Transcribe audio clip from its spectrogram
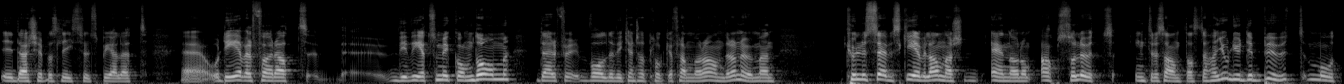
i det här Champions League-slutspelet. Eh, och det är väl för att eh, vi vet så mycket om dem, därför valde vi kanske att plocka fram några andra nu, men Kulusevski är väl annars en av de absolut intressantaste. Han gjorde ju debut mot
